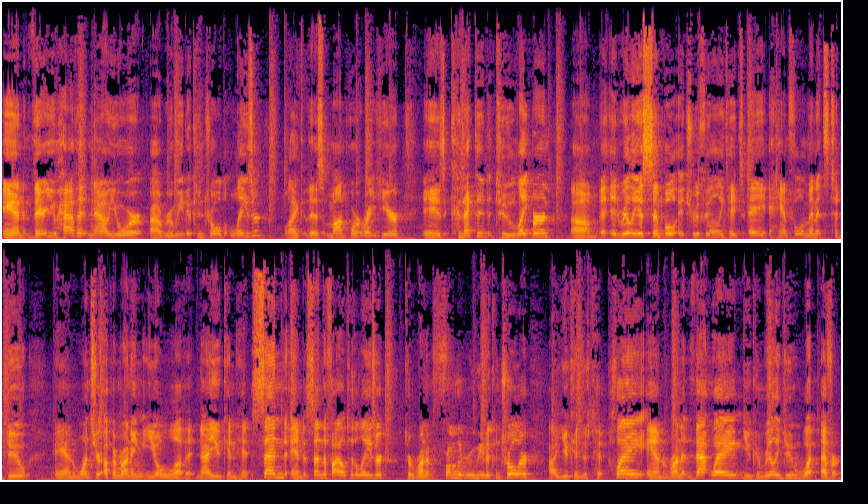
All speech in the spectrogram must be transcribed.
And there you have it. Now your uh, Ruida controlled laser, like this Monport right here, is connected to Lightburn. Um, it, it really is simple. It truthfully only takes a handful of minutes to do. And once you're up and running, you'll love it. Now you can hit send and send the file to the laser to run it from the Ruida controller. Uh, you can just hit play and run it that way. You can really do whatever.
